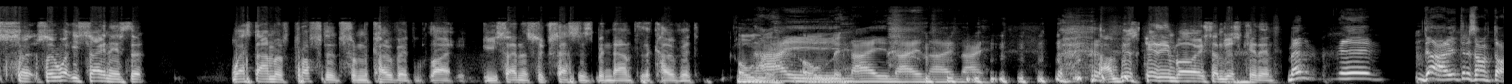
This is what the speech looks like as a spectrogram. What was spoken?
So, so what you're saying is that West Ham have profited from the COVID. Like you're saying, the success has been down to the COVID. Only, nei, only. nei, nei, nei, nei. I'm just kidding, boys. I'm just kidding. Men eh, det er jo interessant, da,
